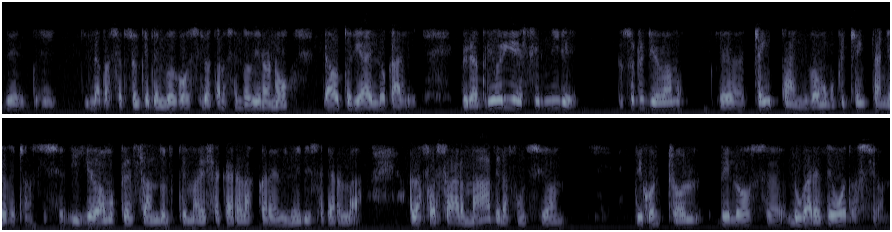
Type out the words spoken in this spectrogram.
de, de, la percepción que tengo de si lo están haciendo bien o no las autoridades locales. Pero a priori decir, mire, nosotros llevamos eh, 30 años, vamos a cumplir 30 años de transición y llevamos pensando el tema de sacar a las carabineros y sacar a, la, a las Fuerzas Armadas de la función de control de los eh, lugares de votación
